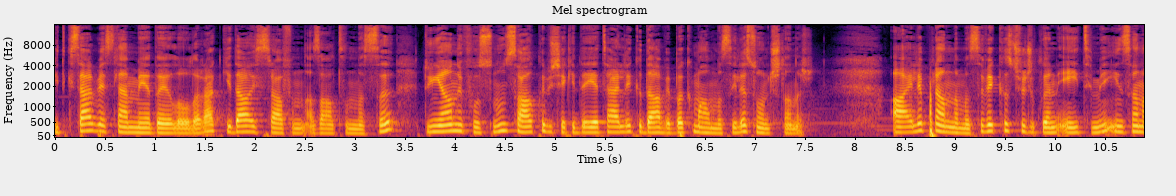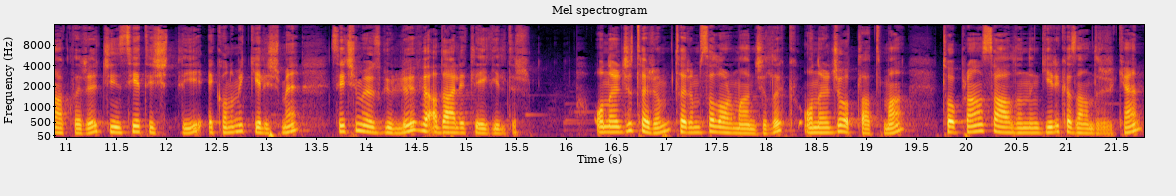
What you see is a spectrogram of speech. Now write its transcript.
Bitkisel beslenmeye dayalı olarak gıda israfının azaltılması, dünya nüfusunun sağlıklı bir şekilde yeterli gıda ve bakım almasıyla sonuçlanır. Aile planlaması ve kız çocukların eğitimi insan hakları, cinsiyet eşitliği, ekonomik gelişme, seçim özgürlüğü ve adaletle ilgilidir. Onarıcı tarım, tarımsal ormancılık, onarıcı otlatma, toprağın sağlığının geri kazandırırken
